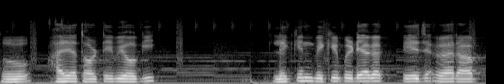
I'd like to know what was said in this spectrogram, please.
तो हाई अथॉरिटी भी होगी। लेकिन विकीपीडिया का पेज अगर आप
